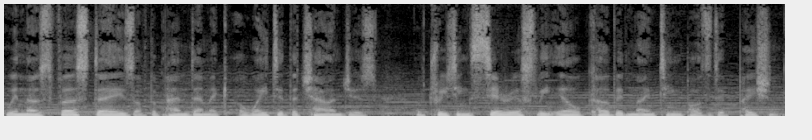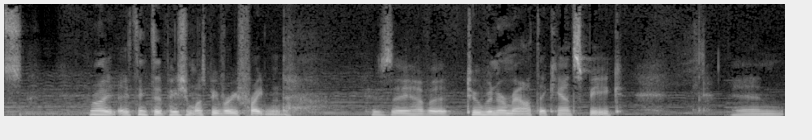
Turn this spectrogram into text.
who, in those first days of the pandemic, awaited the challenges of treating seriously ill COVID 19 positive patients. Right, I think the patient must be very frightened because they have a tube in their mouth, they can't speak, and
